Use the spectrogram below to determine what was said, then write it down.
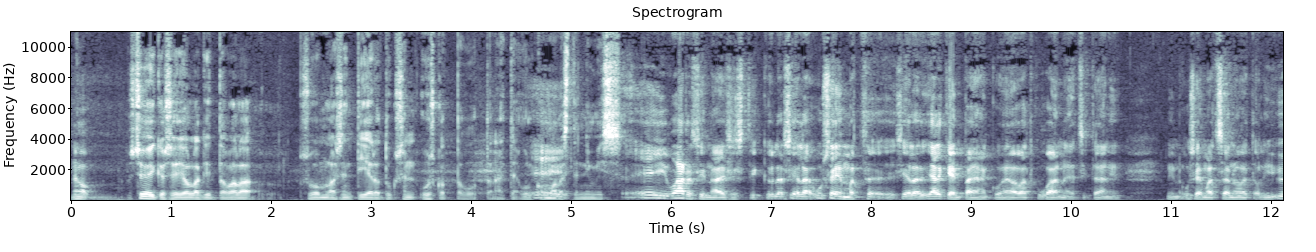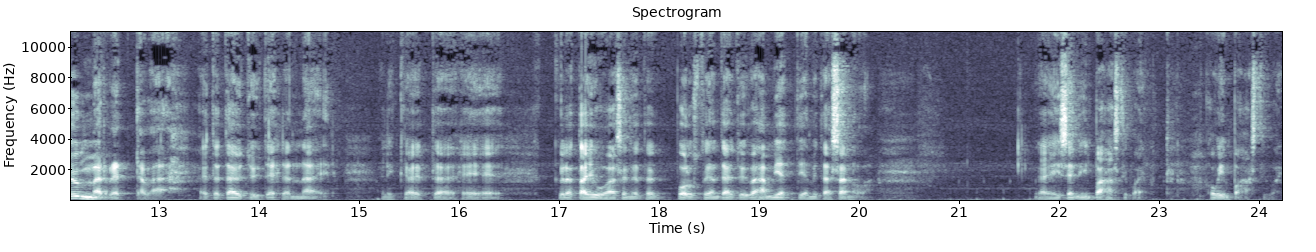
No söikö se jollakin tavalla suomalaisen tiedotuksen uskottavuutta näiden ulkomaalaisten ei, nimissä? Ei varsinaisesti. Kyllä siellä useimmat, siellä jälkeenpäin kun he ovat kuvanneet sitä, niin, niin useimmat sanoivat, että oli ymmärrettävää, että täytyy tehdä näin. Eli että he kyllä tajuaa sen, että puolustajan täytyy vähän miettiä, mitä sanoa. Ja ei se niin pahasti vaikuttanut, kovin pahasti vaikuttanut.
